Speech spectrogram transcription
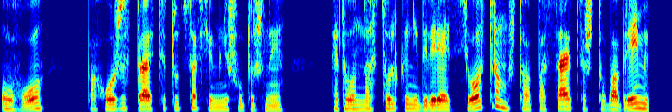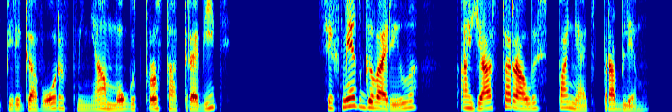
Ого, похоже, страсти тут совсем не шуточные. Это он настолько не доверяет сестрам, что опасается, что во время переговоров меня могут просто отравить? Сехмет говорила, а я старалась понять проблему.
